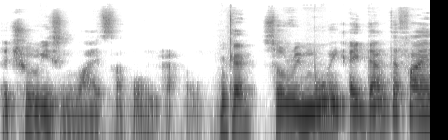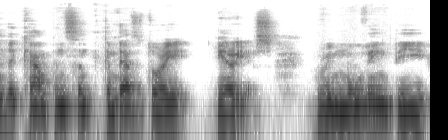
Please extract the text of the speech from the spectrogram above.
the true reason why it's not moving properly. Okay. So removing, identifying the compensatory areas, removing the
